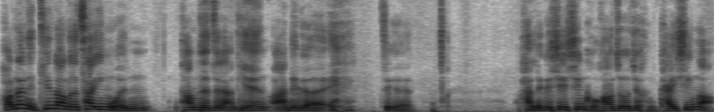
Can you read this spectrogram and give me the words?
好，那你听到呢？蔡英文他们在这两天啊，那个，这个。喊了个些新口号之后就很开心啊，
